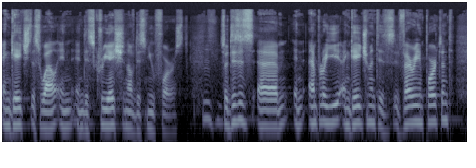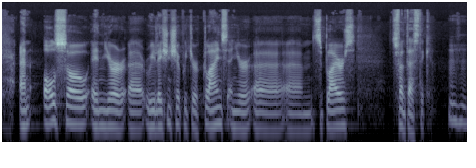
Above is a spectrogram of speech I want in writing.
engaged as well in, in this creation of this new forest. Mhm. So this is um, in employee engagement is very important, and also in your uh, relationship with your clients and your uh, um, suppliers, it's fantastic. Mhm.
